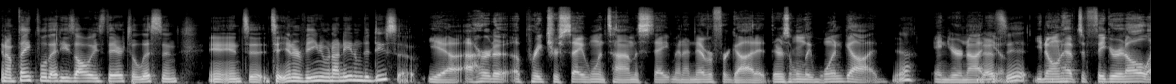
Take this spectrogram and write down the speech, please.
and I'm thankful that He's always there to listen and, and to to intervene when I need Him to do so. Yeah. I heard a, a preacher say one time a statement, I never forgot it. There's only one God, Yeah. and you're not That's him. it. You don't have to figure it all out.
